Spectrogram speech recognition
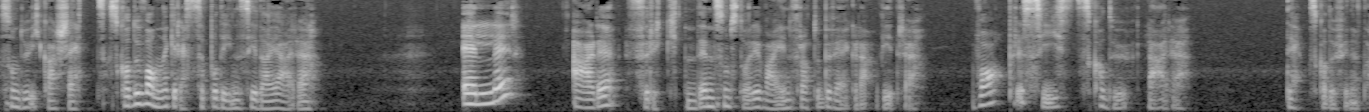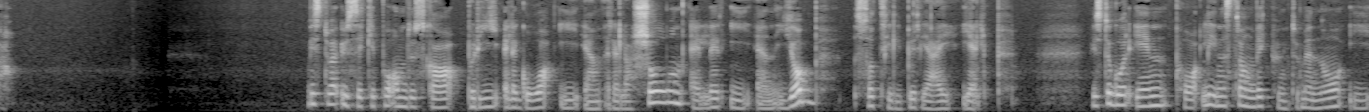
som du ikke har sett? Skal du vanne gresset på din side av gjerdet? Eller er det frykten din som står i veien for at du beveger deg videre? Hva presist skal du lære? Det skal du finne ut av. Hvis du er usikker på om du skal bli eller gå i en relasjon eller i en jobb, så tilbyr jeg hjelp. Hvis du går inn på linestrandvik.no i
